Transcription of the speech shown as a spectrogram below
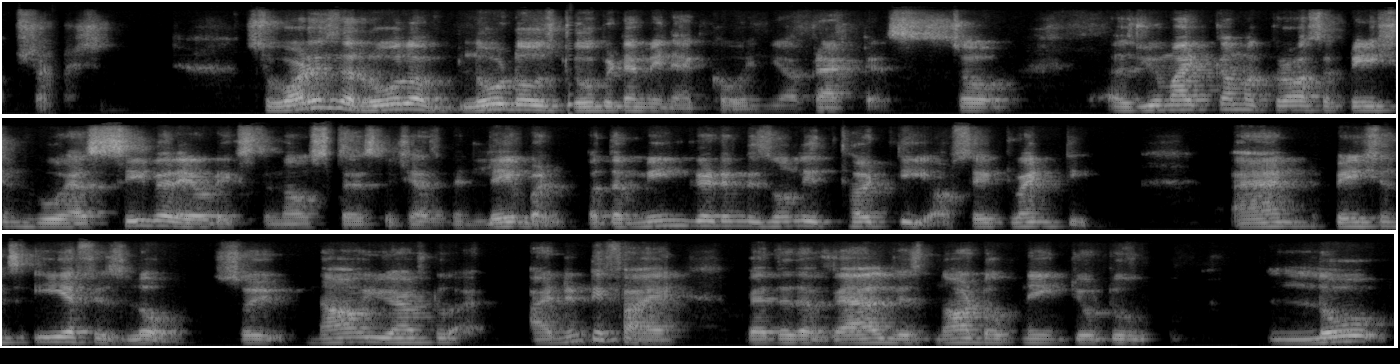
obstruction. So what is the role of low dose dobutamine echo in your practice? So as you might come across a patient who has severe aortic stenosis, which has been labeled, but the mean gradient is only 30 or say 20, and patient's EF is low. So now you have to identify whether the valve is not opening due to low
